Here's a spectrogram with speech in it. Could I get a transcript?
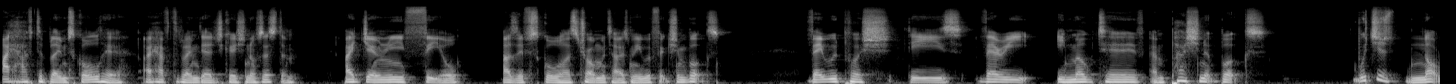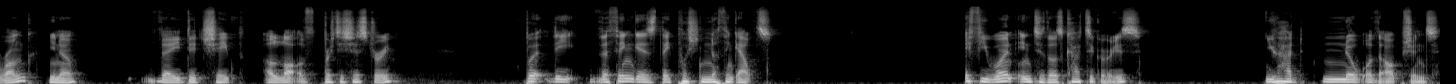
I have to blame school here. I have to blame the educational system. I genuinely feel as if school has traumatized me with fiction books they would push these very emotive and passionate books, which is not wrong, you know. They did shape a lot of British history. But the the thing is they pushed nothing else. If you weren't into those categories, you had no other options.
